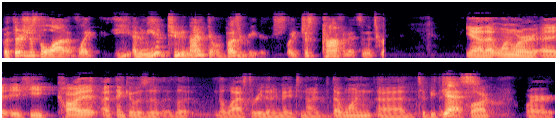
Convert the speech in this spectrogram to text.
but there's just a lot of like he i mean he had two tonight that were buzzer beaters like just confidence and it's great Yeah, that one where uh, he caught it. I think it was the, the the last three that he made tonight. But that one uh, to beat the Yes. shot clock, where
